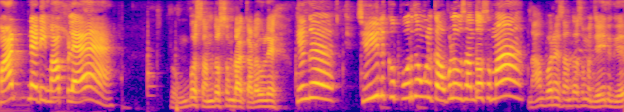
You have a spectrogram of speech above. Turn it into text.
மாட்னடி மாப்பிள. ரொம்ப சந்தோஷம்டா கடவுளே. எங்க? ஜெயிலுக்கு போறது உங்களுக்கு அவ்வளவு சந்தோஷமா? நான் போறேன் சந்தோஷமா ஜெயிலுக்கு.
